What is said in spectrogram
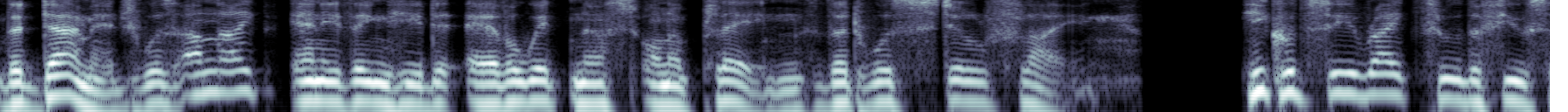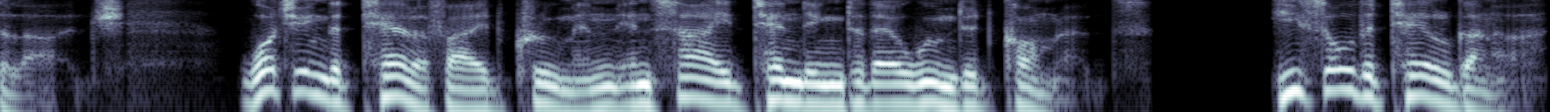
The damage was unlike anything he'd ever witnessed on a plane that was still flying. He could see right through the fuselage, watching the terrified crewmen inside tending to their wounded comrades. He saw the tail gunner,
